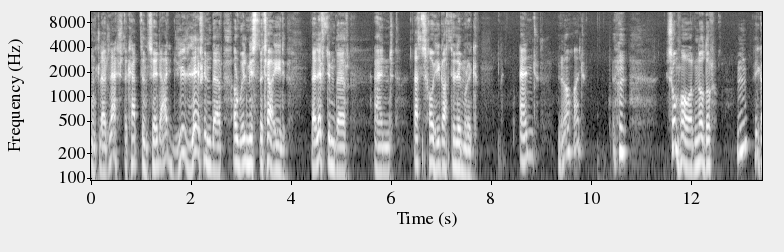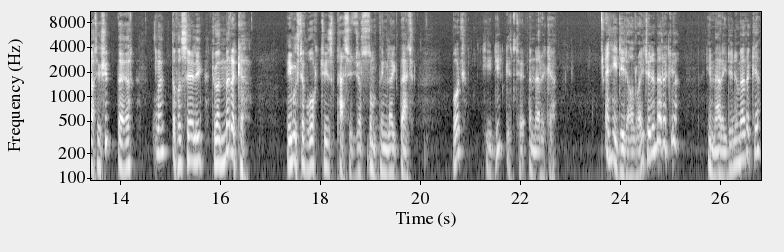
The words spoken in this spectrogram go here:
Until at last the captain said, just leave him there, or we'll miss the tide. They left him there, and that's how he got to Limerick. And you know what? Somehow or another, hmm, he got a ship there uh, that was sailing to America. He must have worked his passage or something like that. But he did get to America. And he did all right in America. He married in America.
